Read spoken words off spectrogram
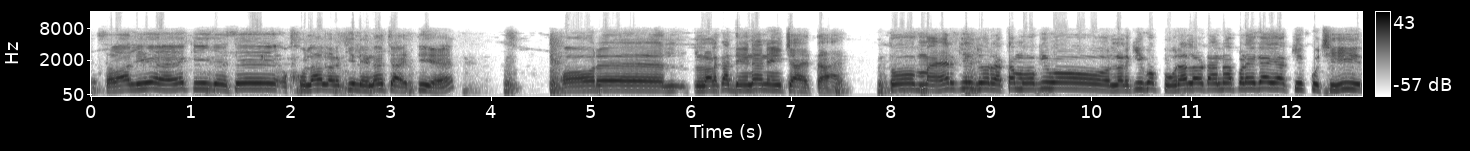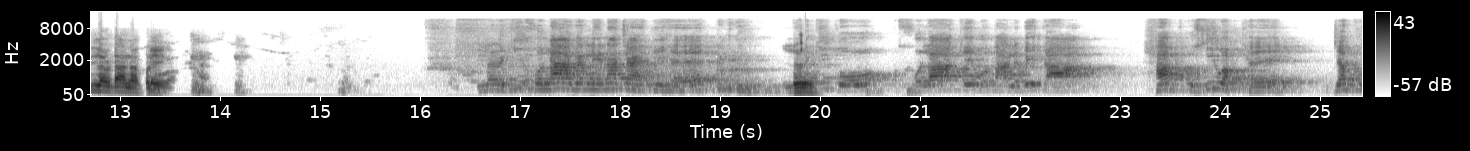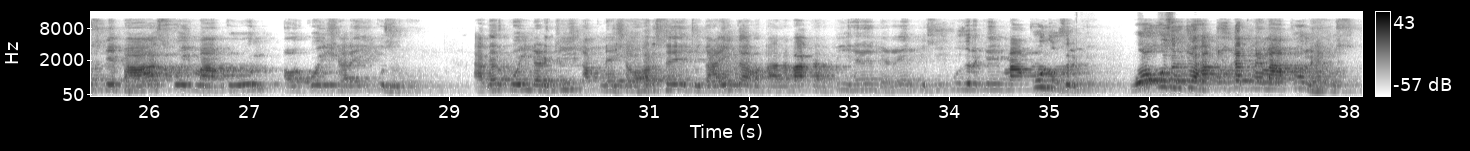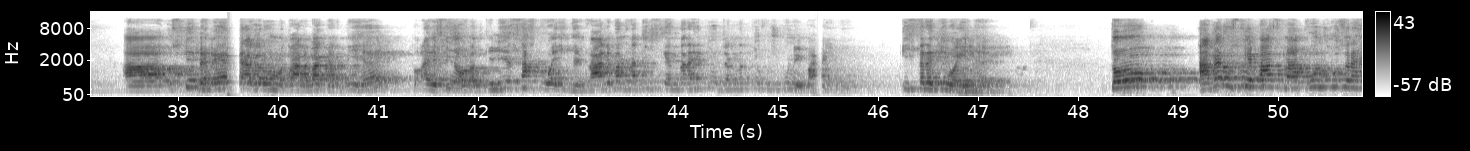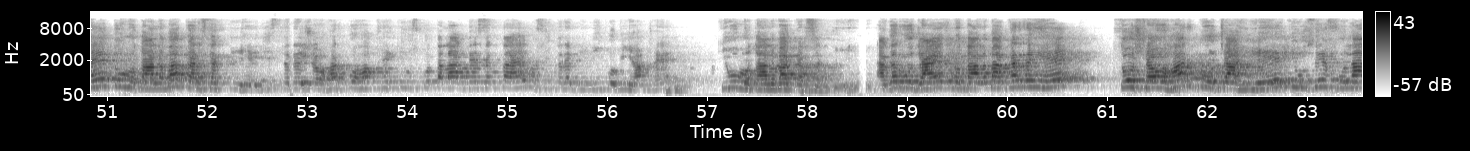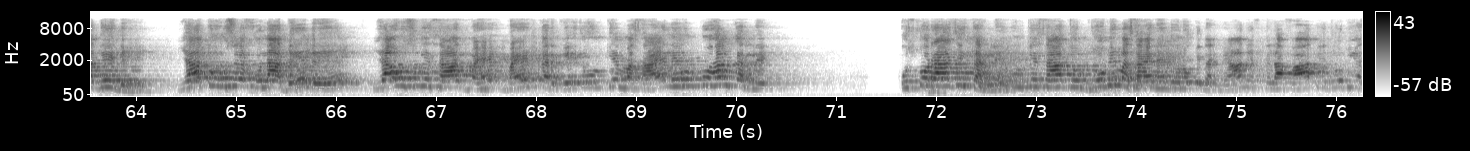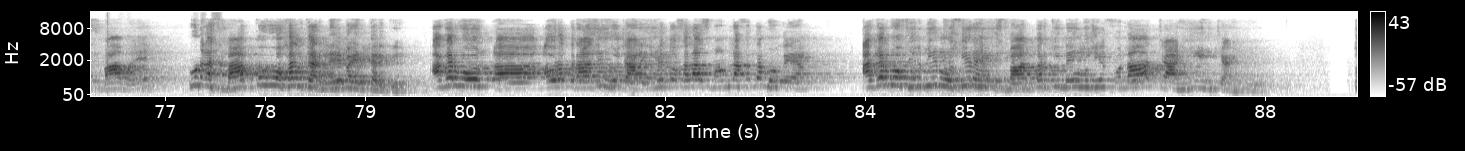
सवाल ये है कि जैसे खुला लड़की लेना चाहती है और लड़का देना नहीं चाहता है तो महर की जो रकम होगी वो लड़की को पूरा लौटाना पड़ेगा या कि कुछ ही लौटाना पड़ेगा? लड़की खुला अगर लेना चाहती है लड़की को खुला के मुतालबे का हक उसी वक्त है जब उसके पास कोई माकूल और कोई शरई उज्र हो। अगर कोई लड़की अपने शोहर से जुदाई का मुतालबा करती है बगैर किसी उज्र के माकूल उज्र के वो उज्र जो हकीकत में माकूल है उस आ, उसके बगैर अगर वो मुतालबा करती है तो ऐसी औरत के लिए सख्त वही है। गालिबन हदीस के अंदर है कि वो जन्नत की खुशबू नहीं पाएगी। इस तरह की वही है। तो अगर उसके पास माकूल उज्र है तो मुतालबा कर सकती है। जिस तरह शौहर को हक है कि उसको तलाक दे सकता है उसी तरह बीवी को भी हक है कि वो मुतालबा कर सकती है। अगर वो जायज़ मुतालबा कर रही है तो शौहर को चाहिए कि उसे खुला दे दे। या तो उसे खुला दे दे या उसके साथ बैठ करके जो उनके मसाइल है उनको हल कर ले। उसको राज़ी कर ले उनके साथ जो जो भी मसाइल है दोनों के दरमियान इख्तलाफात या जो भी असबाब है उन असबाब को वो हल कर ले बैठ करके। अगर वो आ, औरत राज़ी हो जा रही है तो खलास मामला खत्म हो गया। अगर वो फिर भी मुसिर है इस बात पर कि नहीं मुझे खुला चाहिए ही चाहिए।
